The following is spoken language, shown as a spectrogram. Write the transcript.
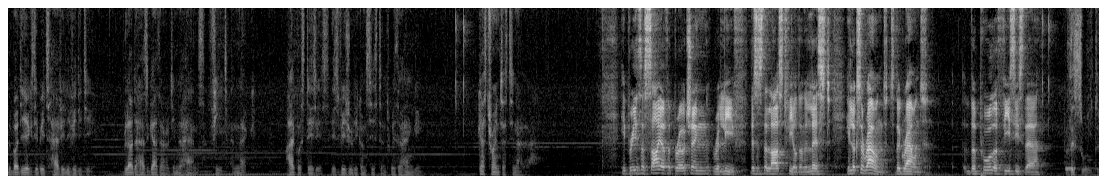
The body exhibits heavy lividity. Blood has gathered in the hands, feet, and neck. Hypostasis is visually consistent with the hanging. Gastrointestinal. He breathes a sigh of approaching relief. This is the last field on the list. He looks around to the ground. The pool of feces there. This will do.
